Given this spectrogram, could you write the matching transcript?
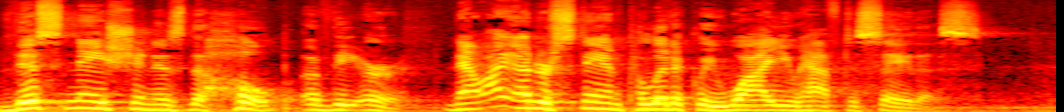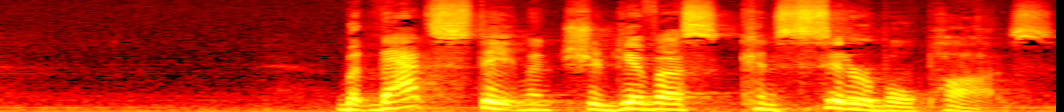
This nation is the hope of the earth. Now, I understand politically why you have to say this. But that statement should give us considerable pause.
